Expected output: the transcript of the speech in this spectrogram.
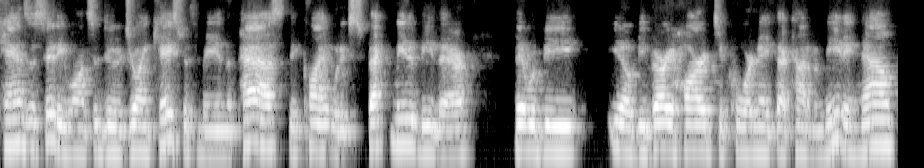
Kansas City wants to do a joint case with me? In the past, the client would expect me to be there. There would be you know, be very hard to coordinate that kind of a meeting. Now,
